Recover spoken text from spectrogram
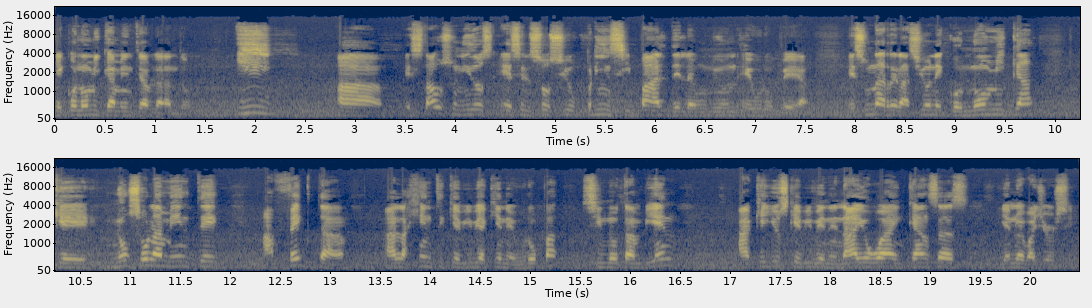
económicamente hablando. Y a Estados Unidos es el socio principal de la Unión Europea. Es una relación económica que no solamente afecta a la gente que vive aquí en Europa, sino también a aquellos que viven en Iowa, en Kansas y en Nueva Jersey.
